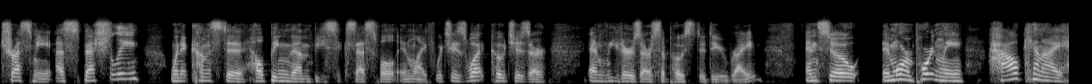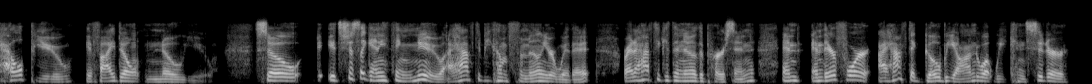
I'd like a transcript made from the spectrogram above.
trust me, especially when it comes to helping them be successful in life, which is what coaches are and leaders are supposed to do, right? And so and more importantly, how can I help you if I don't know you? So it's just like anything new. I have to become familiar with it, right? I have to get to know the person, and and therefore I have to go beyond what we consider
